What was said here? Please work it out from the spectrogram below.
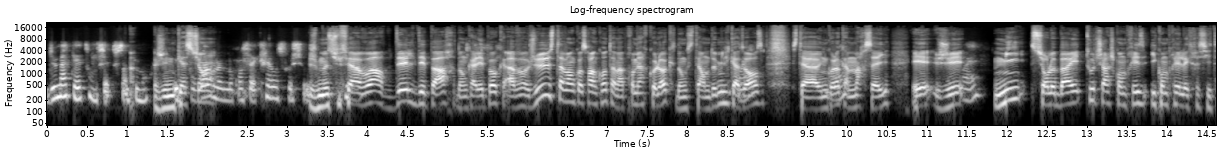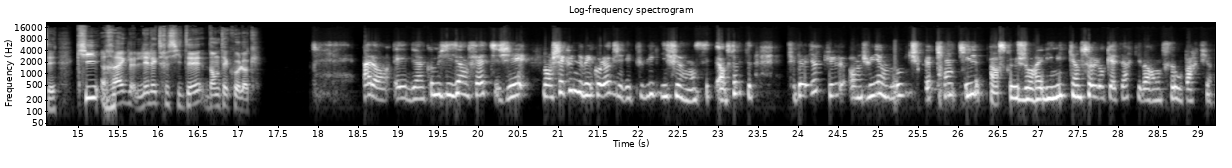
de, ma tête en fait tout simplement. J'ai une question. Me, me, consacrer à autre chose. Je me suis fait avoir dès le départ, donc à l'époque, avant, juste avant qu'on se rencontre à ma première coloc, donc c'était en 2014. C'était une coloc à Marseille et j'ai mis sur le bail toute charge comprise, y compris l'électricité. Qui règle l'électricité dans tes colocs? Alors, eh bien, comme je disais, en fait, j'ai dans chacune de mes colloques, j'ai des publics différents. En fait, c'est-à-dire que en juillet, en août, je peux être tranquille parce que j'aurai limite qu'un seul locataire qui va rentrer ou partir,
